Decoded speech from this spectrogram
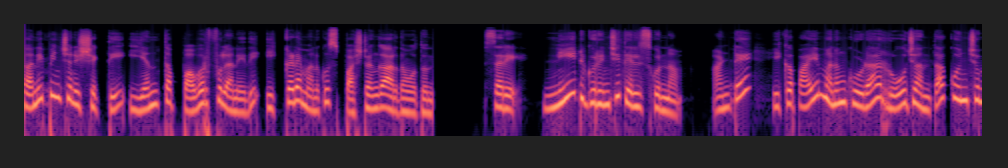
కనిపించని శక్తి ఎంత పవర్ఫుల్ అనేది ఇక్కడే మనకు స్పష్టంగా అర్థమవుతుంది. సరే నీట్ గురించి తెలుసుకున్నాం అంటే ఇకపై మనం కూడా రోజంతా కొంచెం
